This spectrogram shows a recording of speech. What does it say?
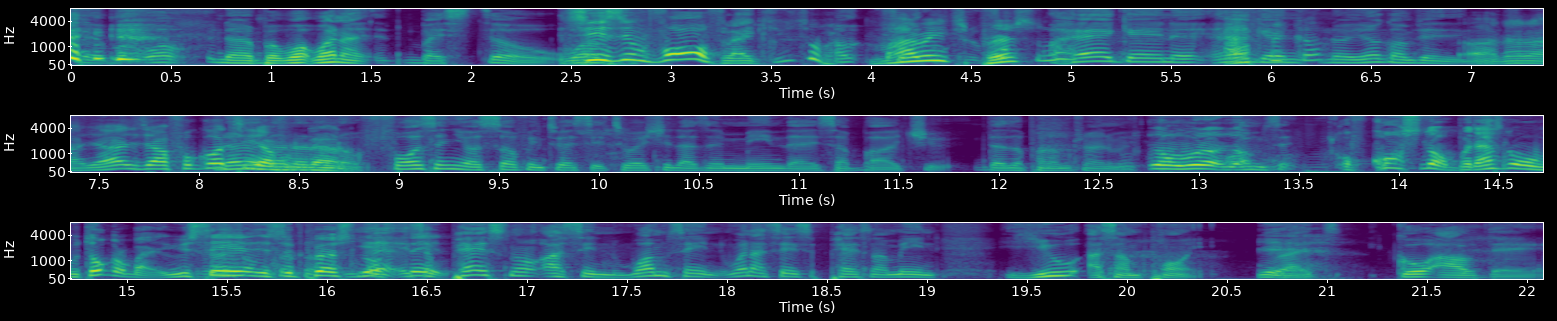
but what, no, but what when I, but still, what, She's involved. Like you talk um, about marriage, for- personal. Her again, her again. No, you're not going to. No, no, you're, you're No, forgetting no, no, no, no, no. Forcing yourself into a situation doesn't mean that it's about you. That's the point I'm trying to make. No, no, What no, I'm saying- of course not. But that's not what we're talking about. You That's say it's a talking about. personal yeah, thing. it's a personal. As in, what I'm saying when I say it's a personal, I mean you at some point, Yeah. right? Go out there,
